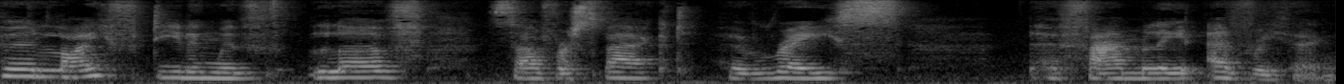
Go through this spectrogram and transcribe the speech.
her life dealing with love, self respect, her race, her family, everything.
